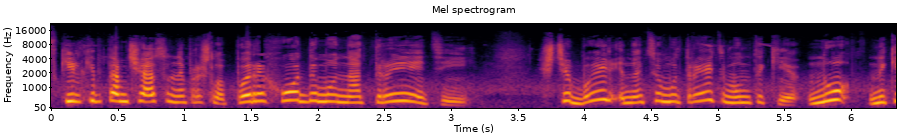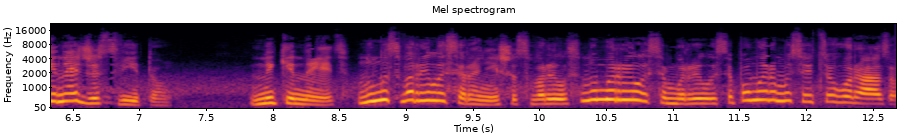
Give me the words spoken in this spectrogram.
скільки б там часу не пройшло, переходимо на третій щебель, і на цьому третьому ну такі, ну не кінець же світу. Не кінець. Ну ми сварилися раніше, сварилися. Ну мирилися, мирилися, помиримося і цього разу.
